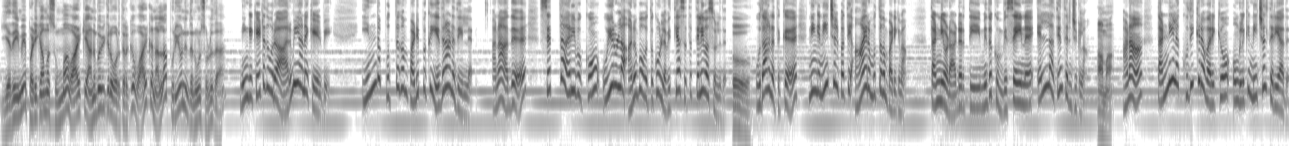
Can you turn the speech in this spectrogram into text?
எதையுமே படிக்காம சும்மா வாழ்க்கையை அனுபவிக்கிற ஒருத்தருக்கு வாழ்க்கை நல்லா புரியும்னு இந்த நூல் சொல்லுதா? நீங்க கேட்டது ஒரு அருமையான கேள்வி. இந்த புத்தகம் படிப்புக்கு எதிரானது இல்ல. ஆனா அது செத்த அறிவுக்கும் உயிருள்ள அனுபவத்துக்கும் உள்ள வித்தியாசத்தை தெளிவா சொல்லுது. உதாரணத்துக்கு நீங்க நீச்சல் பத்தி ஆயிரம் புத்தகம் படிக்கலாம். தண்ணியோட அடர்த்தி மிதக்கும் விசைன்னு எல்லாத்தையும் தெரிஞ்சுக்கலாம். ஆமா. ஆனா தண்ணியில குதிக்கிற வரைக்கும் உங்களுக்கு நீச்சல் தெரியாது.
